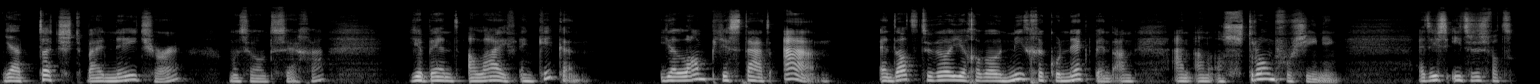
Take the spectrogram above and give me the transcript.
ja, touched by nature, om het zo te zeggen. Je bent alive en kicken. Je lampje staat aan. En dat terwijl je gewoon niet geconnect bent aan, aan, aan een stroomvoorziening. Het is iets dus wat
